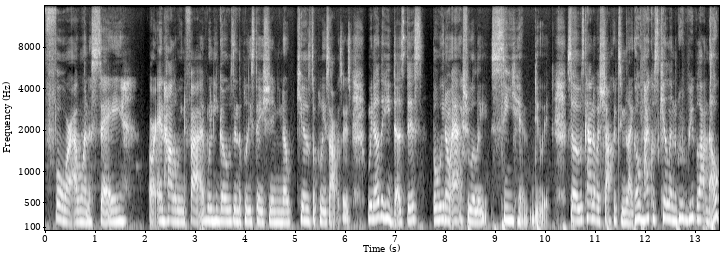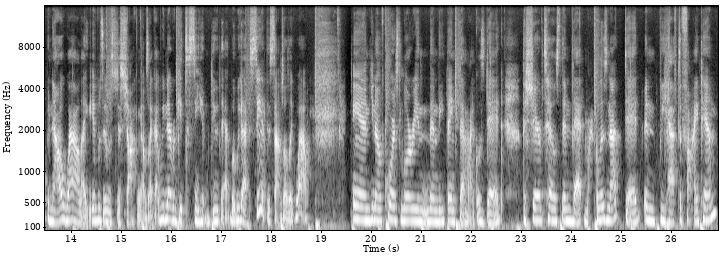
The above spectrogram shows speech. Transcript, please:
4, I want to say or in Halloween 5 when he goes in the police station, you know, kills the police officers. We know that he does this, but we don't actually see him do it. So it was kind of a shocker to me like, "Oh, Michael's killing a group of people out in the open now." Oh, wow. Like it was it was just shocking. I was like, we never get to see him do that, but we got to see it this time. So I was like, "Wow." And, you know, of course, Laurie and them, they think that Michael's dead. The sheriff tells them that Michael is not dead and we have to find him.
